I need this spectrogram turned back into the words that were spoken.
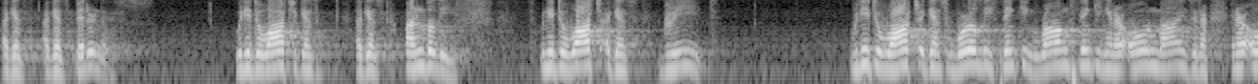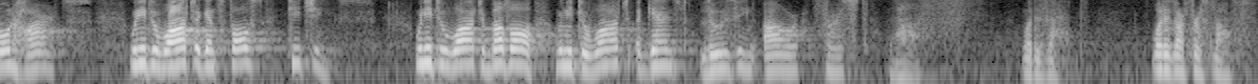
against, against bitterness. We need to watch against, against unbelief. We need to watch against greed. We need to watch against worldly thinking, wrong thinking in our own minds, in our, in our own hearts. We need to watch against false teachings. We need to watch, above all, we need to watch against losing our first love. What is that? What is our first love?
